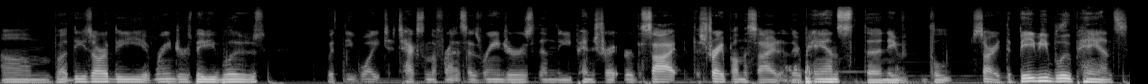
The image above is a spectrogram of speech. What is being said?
Um, but these are the Rangers baby blues with the white text on the front that says Rangers, then the pinstripe or the side, the stripe on the side of their pants, the navy, the sorry, the baby blue pants,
